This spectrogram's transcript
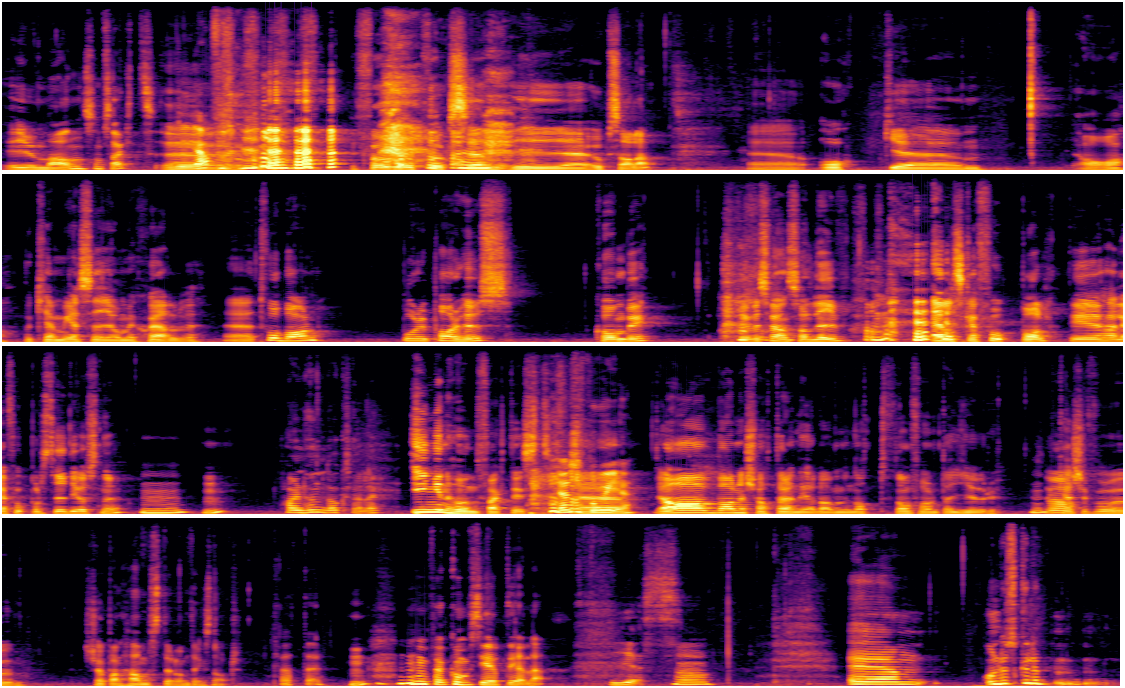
är ju man som sagt. Eh, Ja. Född och uppvuxen i eh, Uppsala. Eh, och eh, ja, vad kan jag mer säga om mig själv? Eh, två barn, bor i parhus, kombi, lever Svenssonliv, älskar fotboll. Det är härliga fotbollstider just nu. Mm. Har du en hund också eller? Ingen hund faktiskt. Kanske på G. Eh, Ja, barnen tjatar en del om något, någon form av djur. Så jag Ja. kanske får köpa en hamster eller någonting snart. Fattar. Mm. för att kompensera upp det hela. Yes. Ja. Ehm, om du skulle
